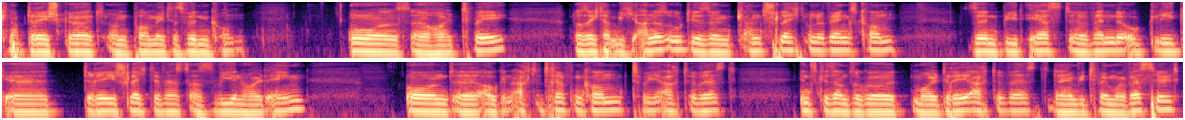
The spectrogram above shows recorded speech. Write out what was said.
knapp drei gehört und ein paar Meter winnen konnten. Und äh, heute zwei, da sehe ich das mich anders gut, die sind ganz schlecht unterwegs gekommen, sind biet erste Wende und lieg äh, drei schlechte West als wie in Holt ein. Und äh, auch in achte Treffen kommen, zwei achte West. Insgesamt sogar mal drei achte West. Dann haben wir zweimal Westelt.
